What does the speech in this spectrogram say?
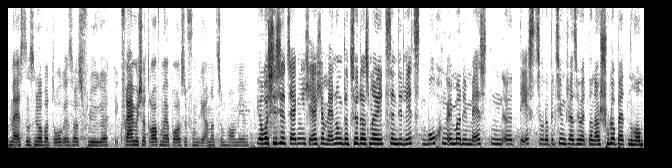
meistens nur ein paar Tagesausflüge. Ich freue mich schon drauf, mal eine Pause vom Lernen zu haben. Eben. ja, was ist jetzt eigentlich eure Meinung dazu, dass wir jetzt in den letzten Wochen immer die meisten äh, Tests oder beziehungsweise halt dann auch Schularbeiten haben?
